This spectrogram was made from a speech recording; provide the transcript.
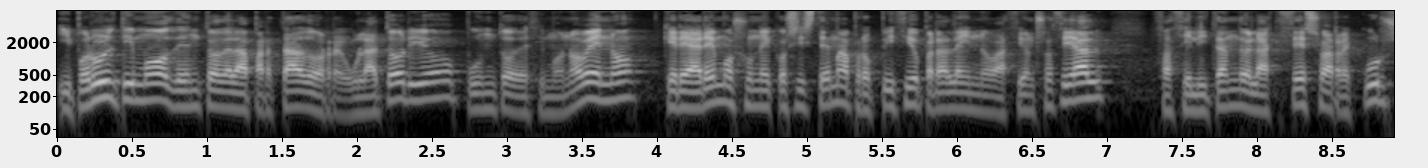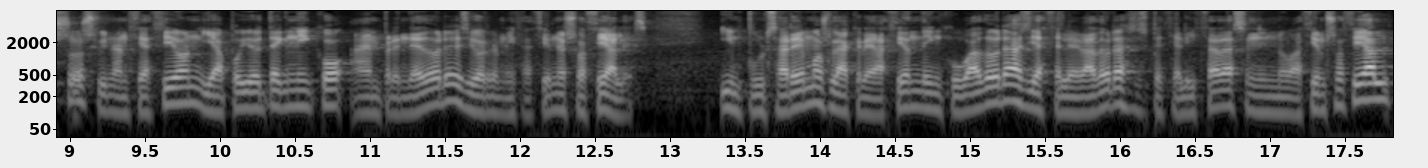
Y por último, dentro del apartado regulatorio, punto decimonoveno, crearemos un ecosistema propicio para la innovación social, facilitando el acceso a recursos, financiación y apoyo técnico a emprendedores y organizaciones sociales impulsaremos la creación de incubadoras y aceleradoras especializadas en innovación social,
